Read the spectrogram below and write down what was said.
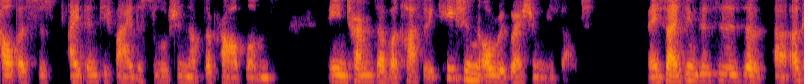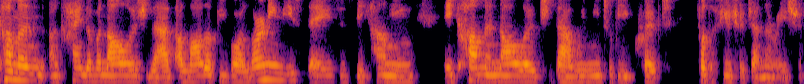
help us identify the solution of the problems in terms of a classification or regression result. Right? So I think this is a, a common a kind of a knowledge that a lot of people are learning these days is becoming a common knowledge that we need to be equipped for the future generation.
